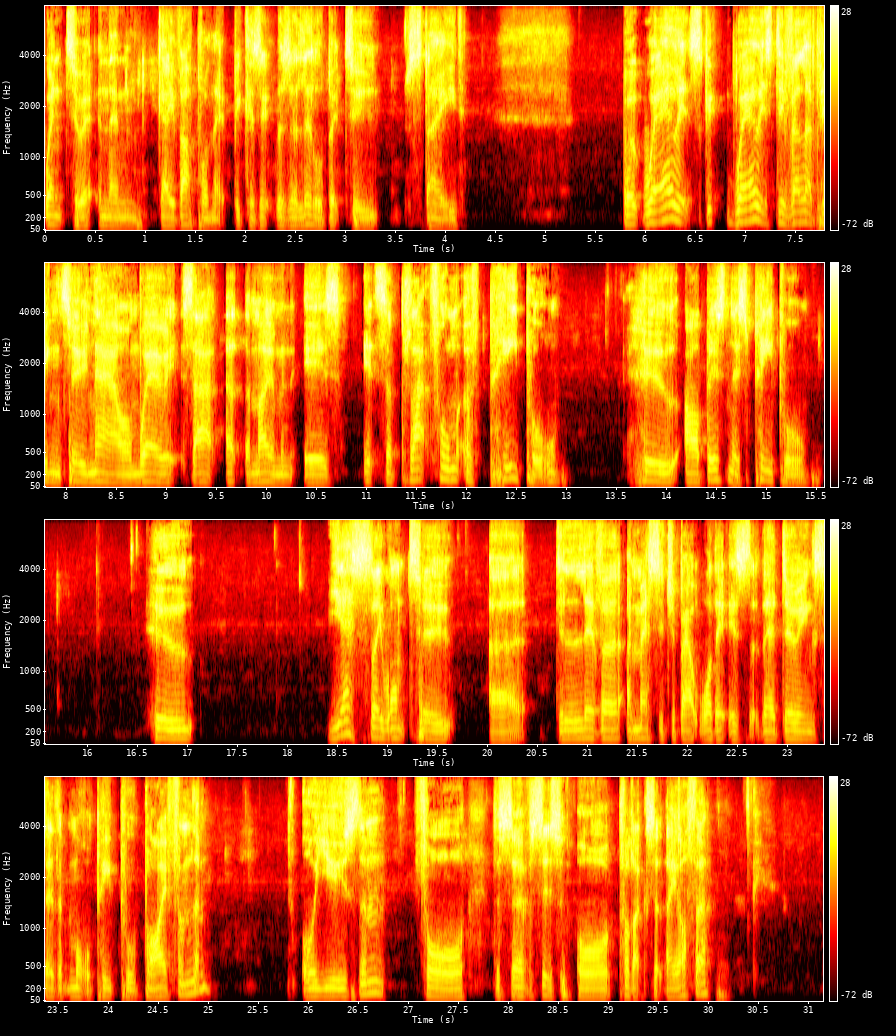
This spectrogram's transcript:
went to it and then gave up on it because it was a little bit too staid. But where it's where it's developing to now and where it's at at the moment is it's a platform of people who are business people who, yes, they want to uh, deliver a message about what it is that they're doing so that more people buy from them or use them for the services or products that they offer.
